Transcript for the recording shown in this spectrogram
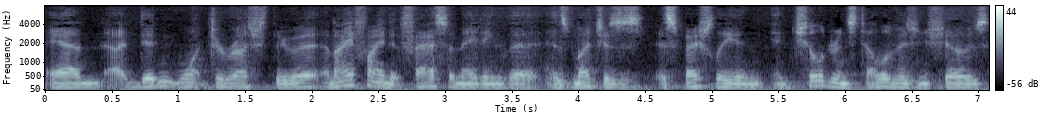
and uh, didn't want to rush through it. And I find it fascinating that as much as, especially in, in children's television shows,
